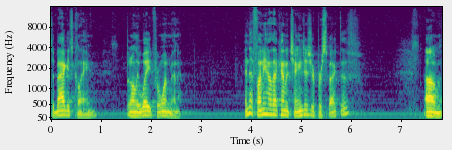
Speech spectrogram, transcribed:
to baggage claim but only wait for one minute. Isn't it funny how that kind of changes your perspective? Um,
